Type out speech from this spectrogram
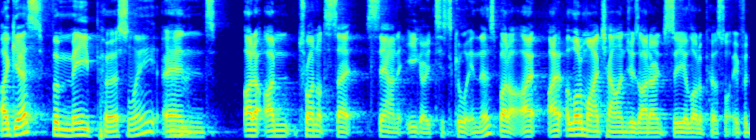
I guess for me personally, mm-hmm. and I I'm trying not to say sound egotistical in this, but I, I a lot of my challenges I don't see a lot of personal. If we're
